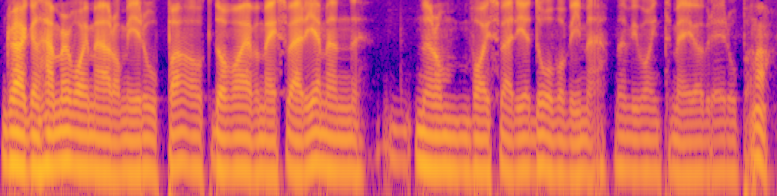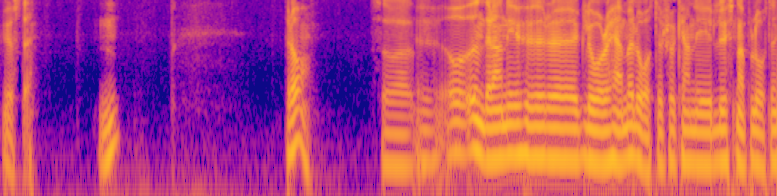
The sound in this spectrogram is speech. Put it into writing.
Dragonhammer var ju med dem i Europa och de var även med i Sverige men När de var i Sverige då var vi med Men vi var inte med i övriga Europa Ja, just det. Mm. Bra. Så Eh, Och undrar ni hur eh, Gloryhammer låter så kan ni lyssna på låten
